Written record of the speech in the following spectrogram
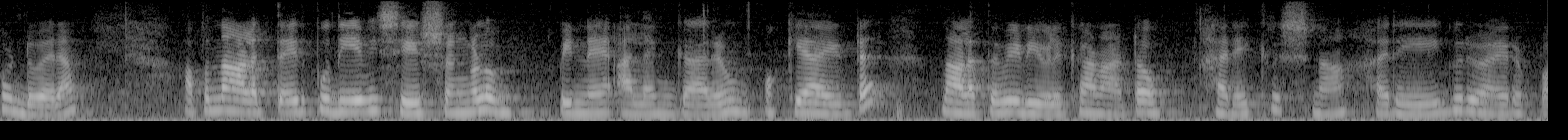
കൊണ്ടുവരാം. അപ്പോൾ നാളത്തെ പുതിയ വിശേഷങ്ങളും പിന്നെ അലങ്കാരവും ഒക്കെ ആയിട്ട് നാളത്തെ വീഡിയോയിൽ കാണാം കേട്ടോ ഹരേ കൃഷ്ണ. ഹരേ ഗുരുവായൂരപ്പ.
